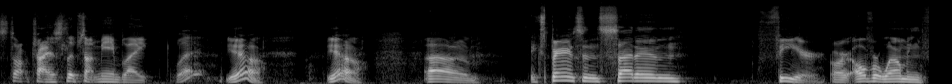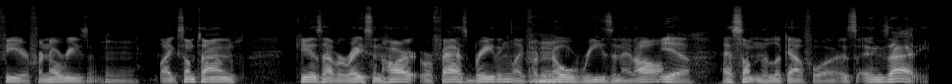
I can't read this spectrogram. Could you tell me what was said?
start try to slip something in, like, what? Yeah, yeah. Um, experiencing sudden fear or overwhelming fear for no reason. Like sometimes kids have a racing heart or fast breathing, like for Mhm. no reason at all. Yeah. that's something to look out for. It's anxiety.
